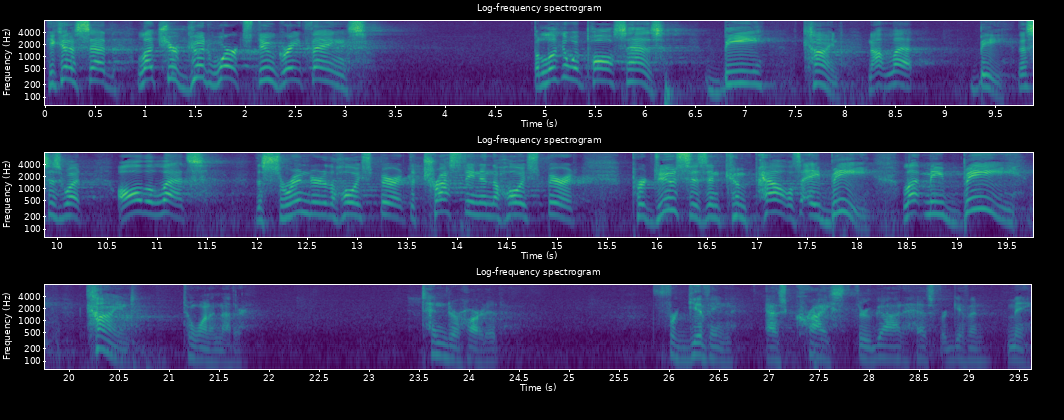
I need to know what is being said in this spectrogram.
He could have said, let your good works do great things. But look at what Paul says be kind. Not let, be. This is what all the lets, the surrender to the Holy Spirit, the trusting in the Holy Spirit, produces and compels a be. Let me be kind to one another, tenderhearted, forgiving as Christ through God has forgiven me.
